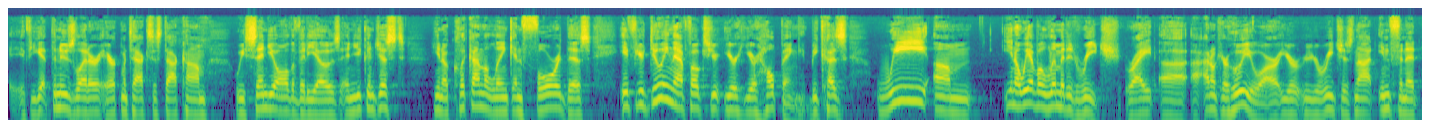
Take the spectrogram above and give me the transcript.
if you get the newsletter, ericmetaxas.com, we send you all the videos, and you can just you know click on the link and forward this. If you're doing that, folks, you're you're, you're helping because we. Um, you know, we have a limited reach, right? Uh, I don't care who you are; your your reach is not infinite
